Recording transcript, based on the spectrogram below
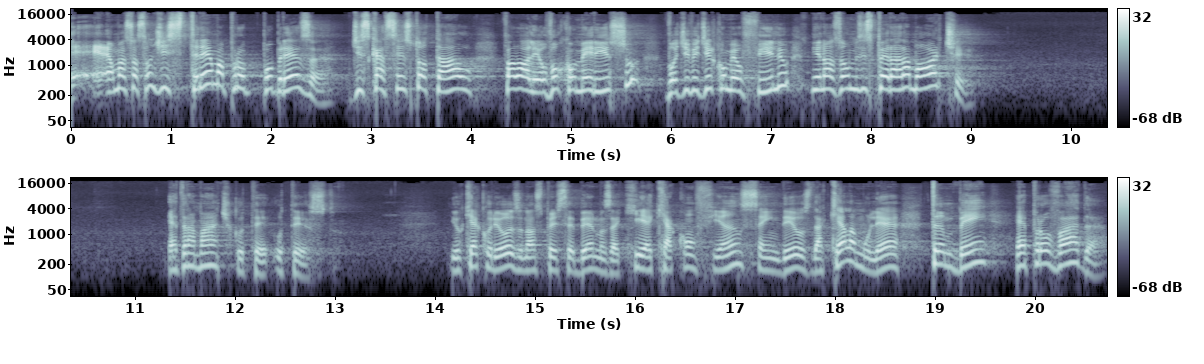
é, é uma situação de extrema pobreza, de escassez total. Fala, olha, eu vou comer isso, vou dividir com meu filho e nós vamos esperar a morte. É dramático o texto. E o que é curioso nós percebemos aqui é que a confiança em Deus daquela mulher também é provada.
